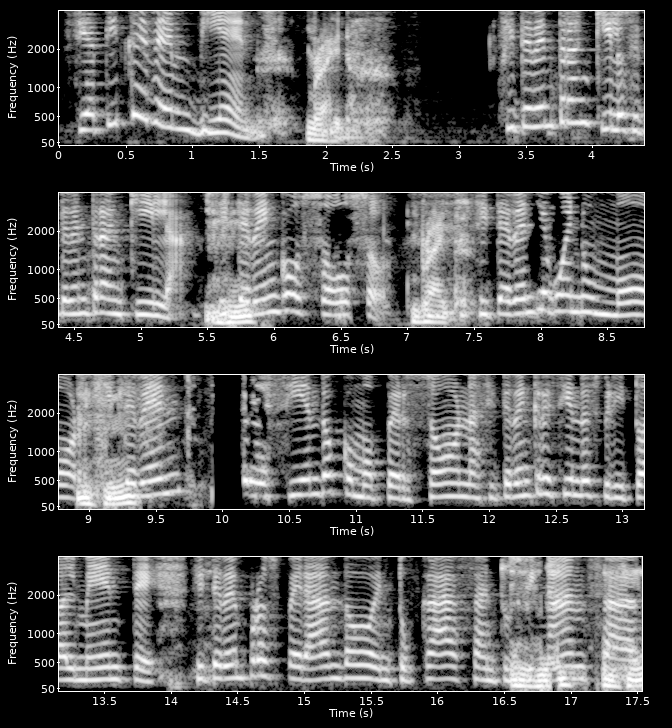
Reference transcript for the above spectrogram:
si a ti te ven bien... Right. Si te ven tranquilo, si te ven tranquila, si te ven gozoso, right. si te ven de buen humor, si te ven creciendo como persona, si te ven creciendo espiritualmente, si te ven prosperando en tu casa, en tus finanzas,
